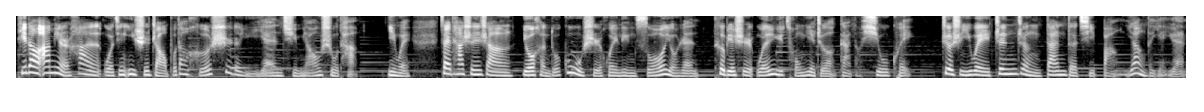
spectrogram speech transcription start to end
提到阿米尔汗，我竟一时找不到合适的语言去描述他，因为在他身上有很多故事会令所有人，特别是文娱从业者感到羞愧。这是一位真正担得起榜样的演员。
